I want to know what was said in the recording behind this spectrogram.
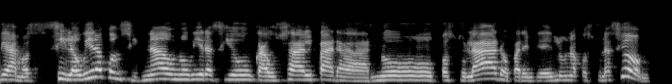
digamos, si la hubiera consignado no hubiera sido un causal para no postular o para impedirle una postulación.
